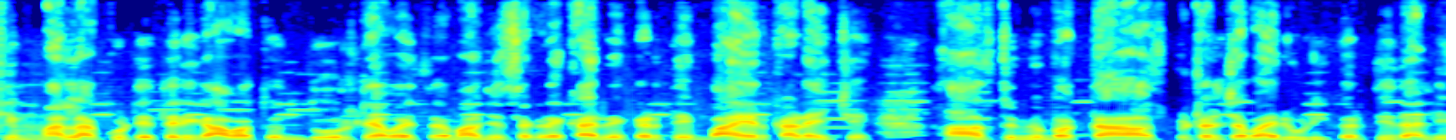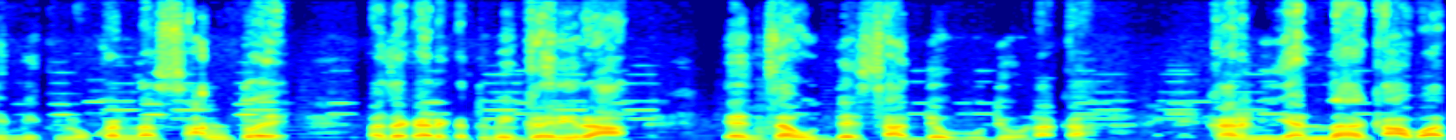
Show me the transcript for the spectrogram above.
की मला कुठेतरी गावातून दूर ठेवायचं माझे सगळे कार्यकर्ते बाहेर काढायचे. आज तुम्ही बघता हॉस्पिटलच्या बाहेर एवढी गर्दी झाली मी लोकांना सांगतोय माझा कार्यकर्ता तुम्ही घरी राहा. यांचा उद्देश साध्य होऊ देऊ नका. कारण यांना गावात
